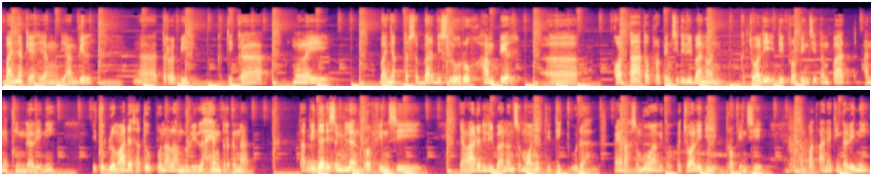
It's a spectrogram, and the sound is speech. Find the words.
banyak ya yang diambil uh, terlebih ketika mulai banyak tersebar di seluruh hampir uh, kota atau provinsi di Libanon. Kecuali di provinsi tempat aneh tinggal ini itu belum ada satupun alhamdulillah yang terkena. Tapi dari sembilan provinsi yang ada di Libanon semuanya titik udah merah semua gitu, kecuali di provinsi tempat Ane tinggal ini.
